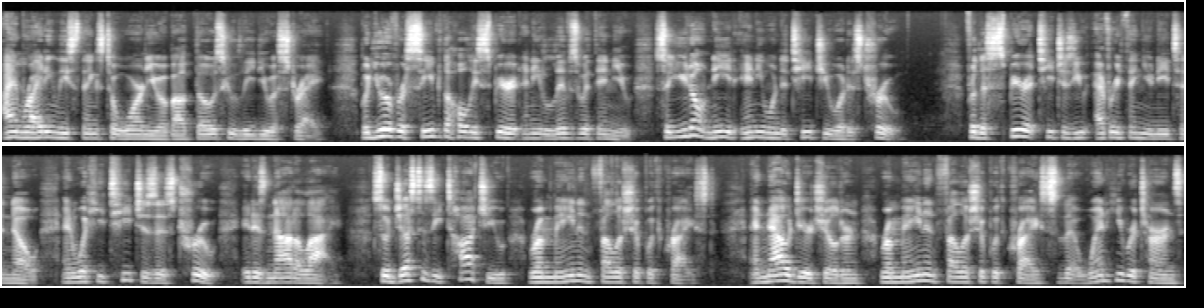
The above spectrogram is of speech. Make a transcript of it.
I am writing these things to warn you about those who lead you astray. But you have received the Holy Spirit, and he lives within you, so you don't need anyone to teach you what is true. For the Spirit teaches you everything you need to know, and what he teaches is true. It is not a lie. So just as he taught you, remain in fellowship with Christ. And now, dear children, remain in fellowship with Christ so that when he returns,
